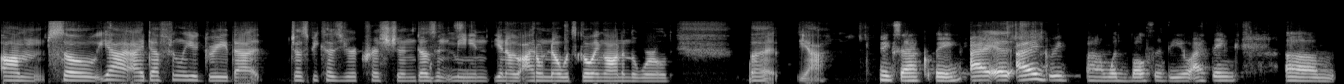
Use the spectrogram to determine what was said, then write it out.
Um so yeah, I definitely agree that just because you're a Christian doesn't mean, you know, I don't know what's going on in the world. But yeah. Exactly. I I agree um, with both of you. I think um,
